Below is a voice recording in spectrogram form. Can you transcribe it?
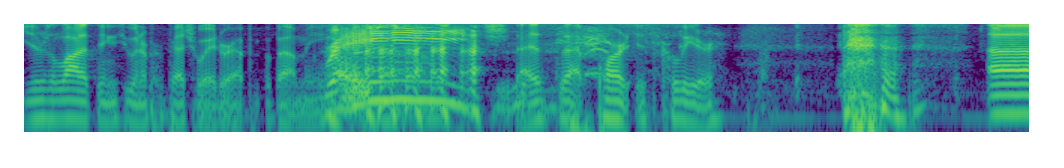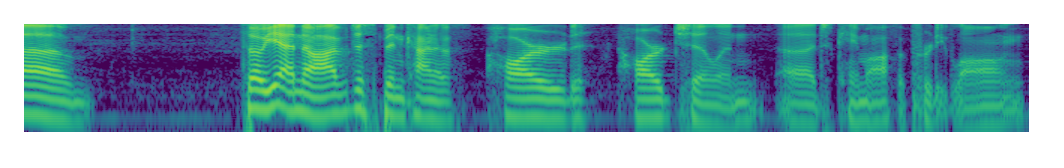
There's a lot of things you want to perpetuate rap about me. Rage. As that part is clear. um. So yeah, no, I've just been kind of hard, hard chilling. Uh, just came off a pretty long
